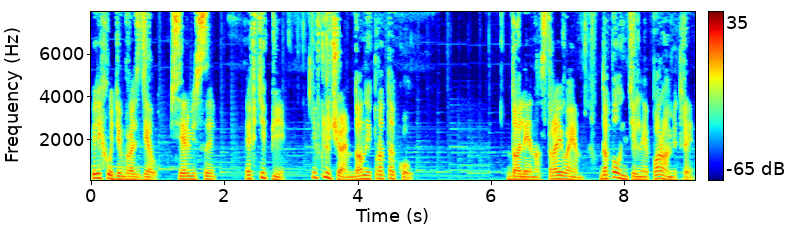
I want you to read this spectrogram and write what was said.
Переходим в раздел «Сервисы», FTP и включаем данный протокол. Далее настраиваем дополнительные параметры.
